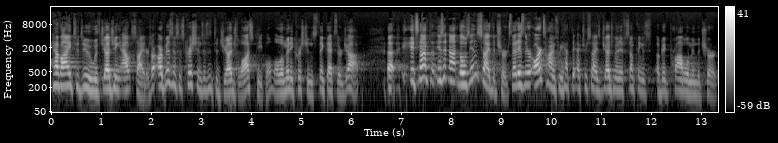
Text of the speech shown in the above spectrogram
have I to do with judging outsiders? Our, our business as Christians isn't to judge lost people, although many Christians think that's their job. Uh, it's not the, is it not those inside the church? That is, there are times we have to exercise judgment if something is a big problem in the church.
